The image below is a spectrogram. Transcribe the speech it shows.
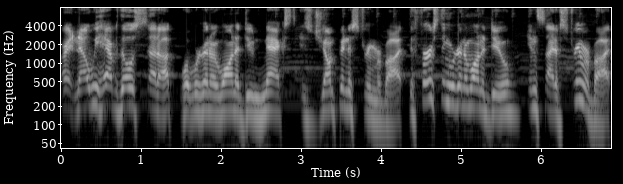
All right, now we have those set up. What we're gonna wanna do next is jump into StreamerBot. The first thing we're gonna wanna do inside of StreamerBot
